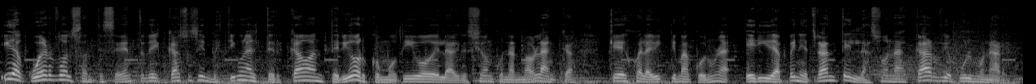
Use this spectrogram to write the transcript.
y de acuerdo a los antecedentes del caso se investiga un altercado anterior con motivo de la agresión con arma blanca que dejó a la víctima con una herida penetrante en la zona cardiopulmonar.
